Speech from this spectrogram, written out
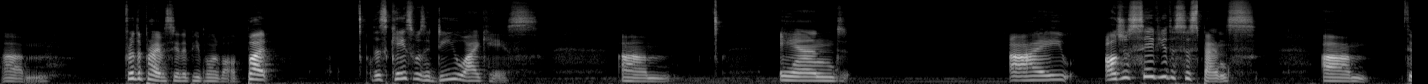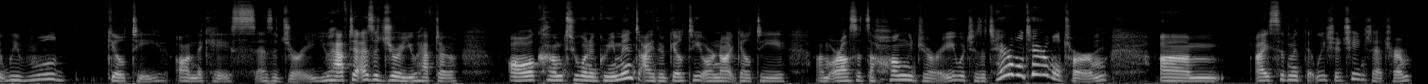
um, for the privacy of the people involved. But this case was a DUI case, um, and I I'll just save you the suspense um, that we ruled guilty on the case as a jury. You have to, as a jury, you have to all come to an agreement, either guilty or not guilty, um, or else it's a hung jury, which is a terrible, terrible term. Um, I submit that we should change that term.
